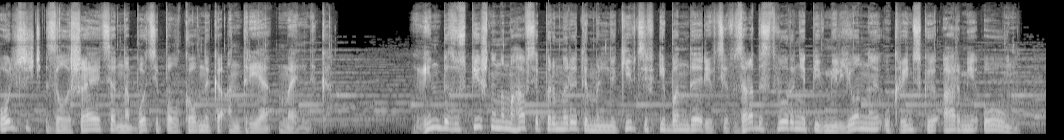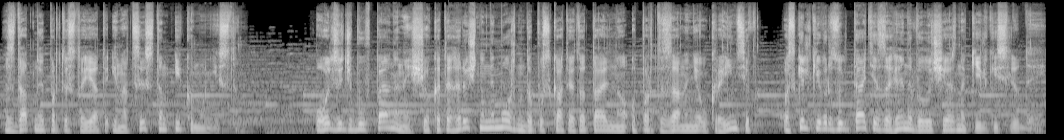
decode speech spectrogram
Ольжич залишається на боці полковника Андрія Мельника. Він безуспішно намагався примирити мельниківців і бандерівців заради створення півмільйонної української армії ОУН, здатної протистояти і нацистам, і комуністам. Ольжич був впевнений, що категорично не можна допускати тотального опартизанення українців, оскільки в результаті загине величезна кількість людей.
